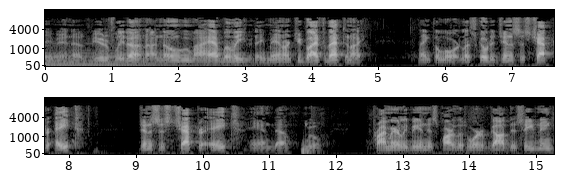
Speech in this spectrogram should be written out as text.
Amen. That was beautifully done. I know whom I have believed. Amen. Aren't you glad for that tonight? Thank the Lord. Let's go to Genesis chapter 8. Genesis chapter 8, and uh, we'll primarily be in this part of the Word of God this evening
